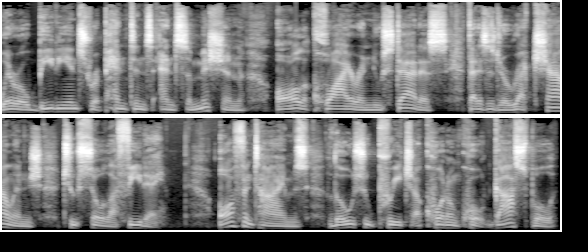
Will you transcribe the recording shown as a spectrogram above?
where obedience, repentance, and submission all acquire a new status that is a direct challenge to sola fide. Oftentimes, those who preach a quote unquote gospel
